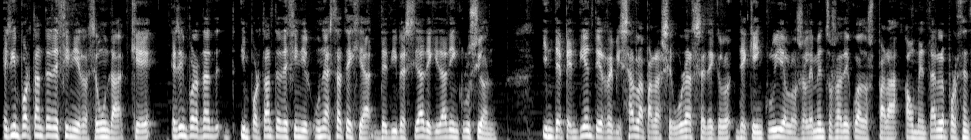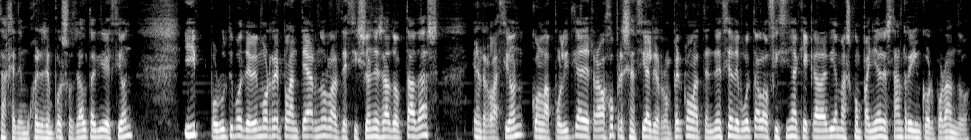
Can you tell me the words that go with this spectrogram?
Es importante definir, la segunda, que es importante, importante definir una estrategia de diversidad, equidad e inclusión independiente y revisarla para asegurarse de que, de que incluye los elementos adecuados para aumentar el porcentaje de mujeres en puestos de alta dirección. Y, por último, debemos replantearnos las decisiones adoptadas en relación con la política de trabajo presencial y romper con la tendencia de vuelta a la oficina que cada día más compañías están reincorporando.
